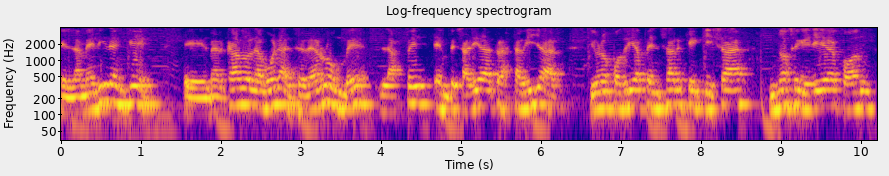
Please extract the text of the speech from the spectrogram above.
en la medida en que eh, el mercado laboral se derrumbe, la Fed empezaría a trastabillar y uno podría pensar que quizá no seguiría con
